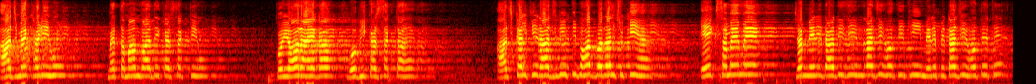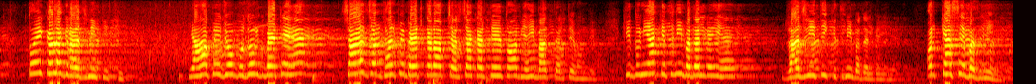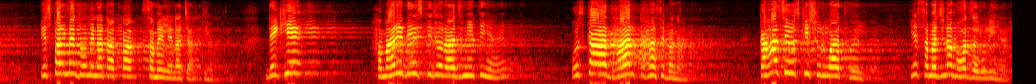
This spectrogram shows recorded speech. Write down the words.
आज मैं खड़ी हूँ, मैं तमाम वादे कर सकती हूँ, कोई और आएगा, वो भी कर सकता है। आजकल की राजनीति बहुत बदल चुकी है। एक समय में जब मेरी दादी जी इंदिरा जी होती थी, मेरे पिताजी होते थे तो एक अलग राजनीति थी। यहाँ पे जो बुज़ुर्ग बैठे हैं, शायद जब घर पे बैठकर आप चर्चा करते हैं तो आप यही बात करते होंगे कि दुनिया कितनी बदल गई है, राजनीति कितनी बदल गई है, और कैसे बदली है। इस पर मैं दो मिनट आपका समय लेना चाहती हूँ। देखिए, हमारे देश की जो राजनीति है, उसका आधार कहाँ से बना? कहाँ से उसकी शुरुआत हुई? ये समझना बहुत ज़रूरी है।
